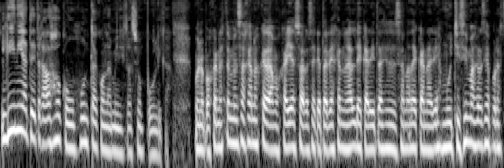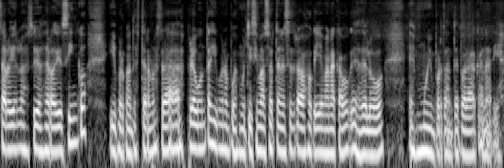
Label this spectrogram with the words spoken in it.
líneas de trabajo conjunta con la Administración Pública. Bueno, pues con este mensaje nos quedamos. Calla Suárez, Secretaria General de Caritas Diocesana de Canarias, muchísimas gracias por estar hoy en los estudios de Radio 5 y por contestar nuestras preguntas y bueno, pues muchísima suerte en ese trabajo que llevan a cabo, que desde luego es muy importante para Canarias.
